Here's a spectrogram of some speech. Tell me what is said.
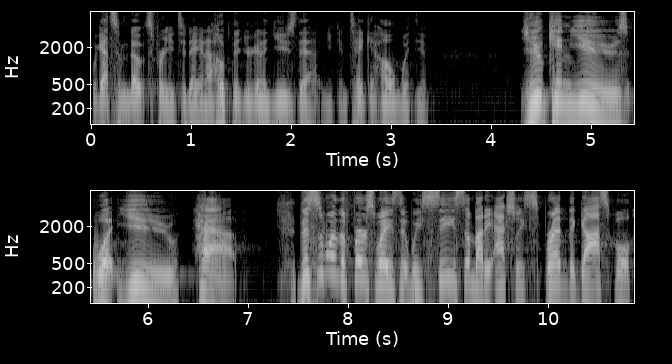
We got some notes for you today, and I hope that you're going to use that. And you can take it home with you. You can use what you have. This is one of the first ways that we see somebody actually spread the gospel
